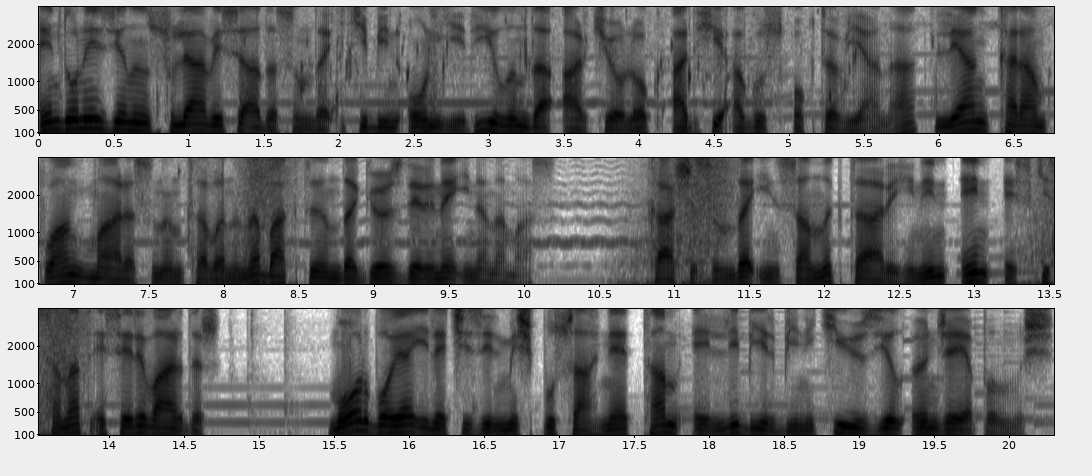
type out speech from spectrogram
Endonezya'nın Sulawesi adasında 2017 yılında arkeolog Adhi Agus Octaviana, Leang Karampuang mağarasının tavanına baktığında gözlerine inanamaz. Karşısında insanlık tarihinin en eski sanat eseri vardır. Mor boya ile çizilmiş bu sahne tam 51.200 yıl önce yapılmış.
